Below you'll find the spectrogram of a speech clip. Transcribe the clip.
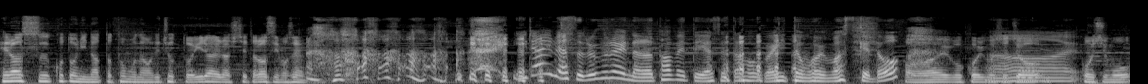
減らすことになった友なのでちょっとイライラしてたらすいません。イライラするぐらいなら食べて痩せた方がいいと思いますけど。はい、わかりました。じゃあ、今週も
